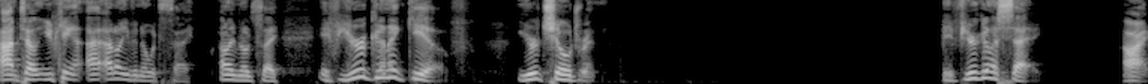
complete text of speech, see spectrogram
I'm telling you, can't I, I don't even know what to say. I don't even know what to say. If you're gonna give your children if you're gonna say, all right,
